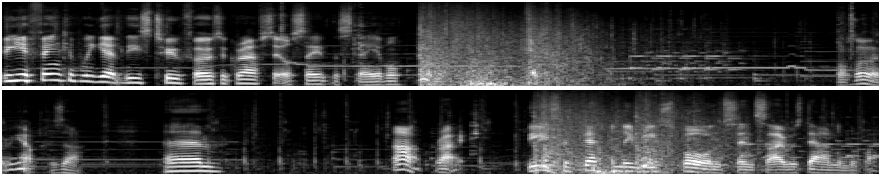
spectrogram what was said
Do you think if we get these two photographs, it'll save the stable? Also, there we go. Huzzah. Um. Oh, right. These have definitely respawned since I was down in the way.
